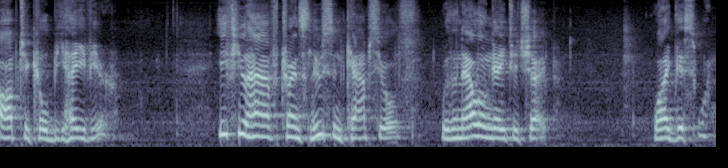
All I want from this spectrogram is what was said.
optical behavior. If you have translucent capsules with an elongated shape, like this one,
